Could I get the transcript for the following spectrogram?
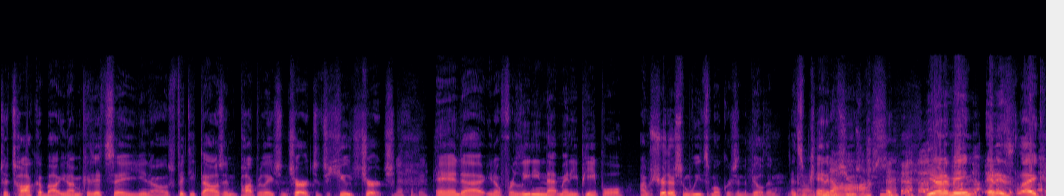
to talk about, you know, because it's a, you know, 50,000 population church. It's a huge church. That's a big church. And, uh, you know, for leading that many people, I'm sure there's some weed smokers in the building and some cannabis Nah. users. you know what I mean? And it's like,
